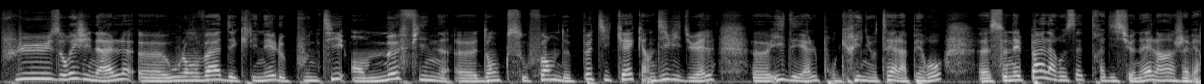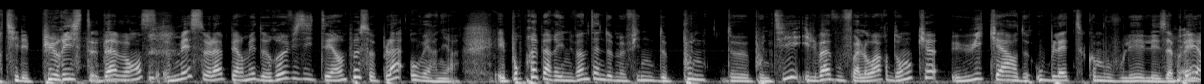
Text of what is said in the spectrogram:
plus originale euh, où l'on va décliner le punti en muffin, euh, donc sous forme de petits cakes individuels, euh, idéal pour grignoter à l'apéro. ce n'est pas la recette traditionnelle, hein, j'avertis les puristes d'avance, mais cela permet de revisiter un peu ce plat auvergnat. Et pour préparer une vingtaine de muffins de, de punti, il va vous falloir donc 8 quarts de houblette, comme vous voulez les appeler,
